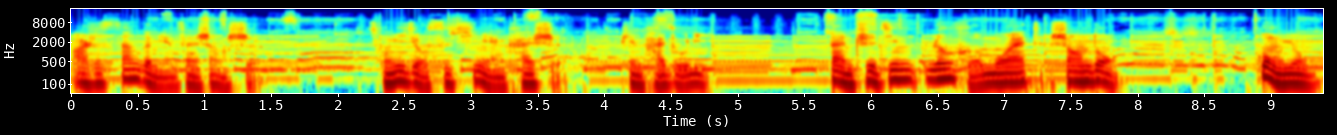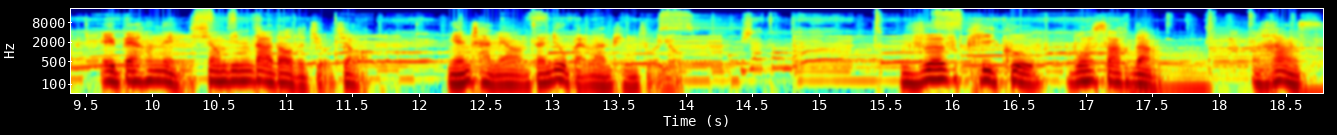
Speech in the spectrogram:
二十三个年份上市。从1947年开始，品牌独立，但至今仍和 Moet 商洞共用 a b e r n e 香槟大道的酒窖，年产量在六百万瓶左右。Veuve Clicquot Bonsardin Reims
